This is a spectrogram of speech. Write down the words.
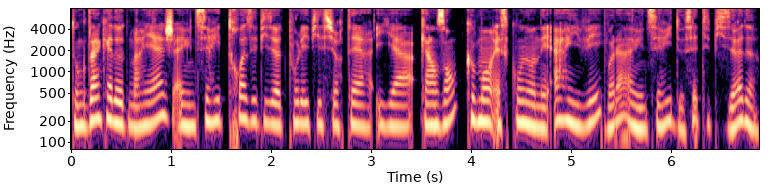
Donc d'un cadeau de mariage à une série de trois épisodes pour les pieds sur terre il y a 15 ans, comment est-ce qu'on en est arrivé voilà, à une série de 7 épisodes?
